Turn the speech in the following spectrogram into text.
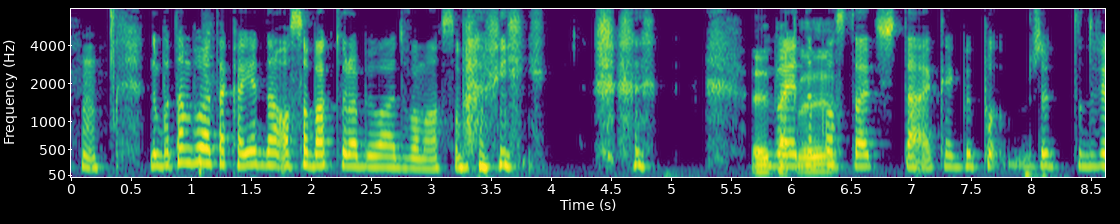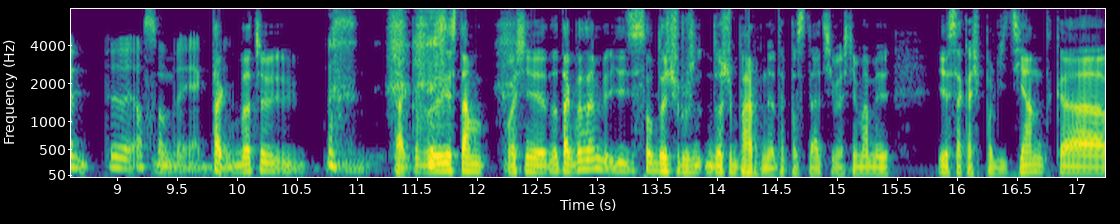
no bo tam była taka jedna osoba, która była dwoma osobami. Była tak, jedna postać, tak, jakby, po, że to dwie były osoby. Jakby. Tak, znaczy, tak, jest tam właśnie, no tak, bo są dość, róż, dość barwne te postaci. Właśnie mamy, jest jakaś policjantka,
